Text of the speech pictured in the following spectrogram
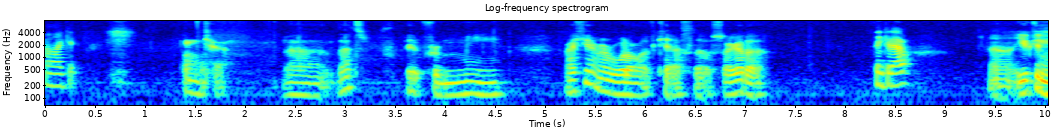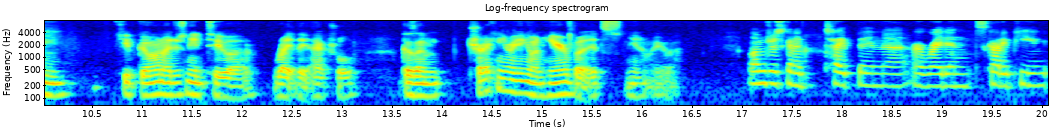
I like it. Okay. Uh, that's it from me. I can't remember what all I've cast though, so I gotta. Think it out. Uh, you can keep going. I just need to uh, write the actual because I'm tracking everything on here, but it's you know I gotta. Well, I'm just gonna type in uh, or write in Scotty P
